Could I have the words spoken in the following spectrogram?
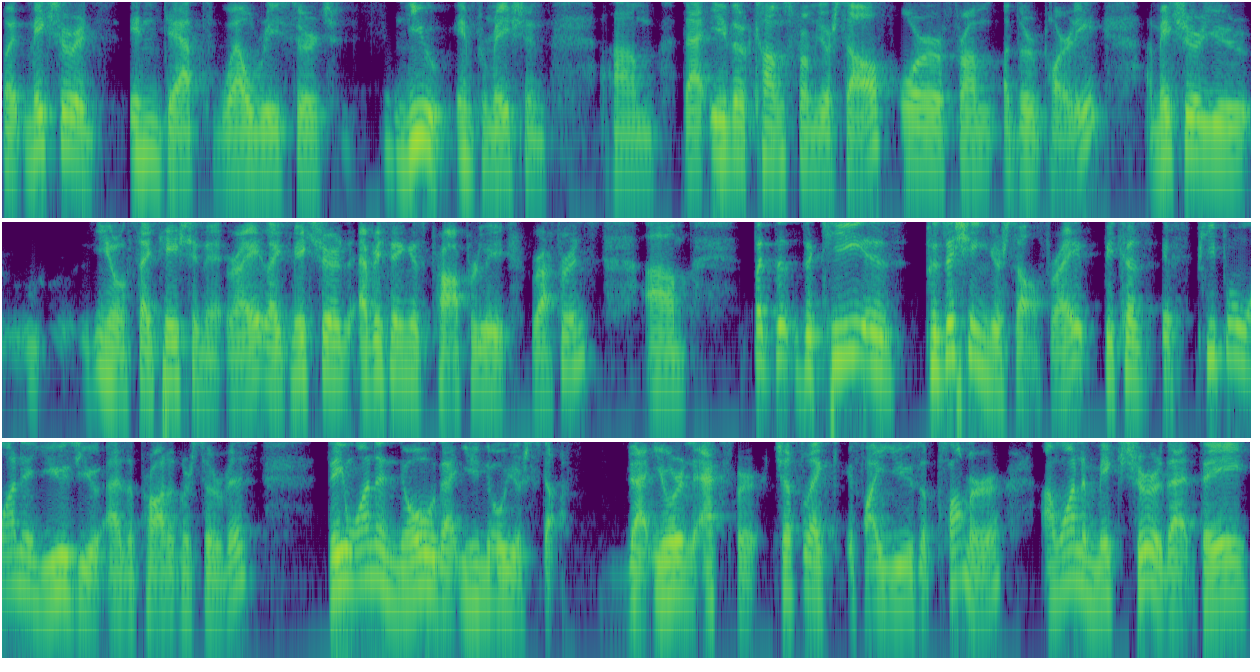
but make sure it's in depth, well researched, new information um, that either comes from yourself or from a third party. Uh, make sure you you know citation it right like make sure everything is properly referenced um, but the, the key is positioning yourself right because if people want to use you as a product or service they want to know that you know your stuff that you're an expert. Just like if I use a plumber, I want to make sure that they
